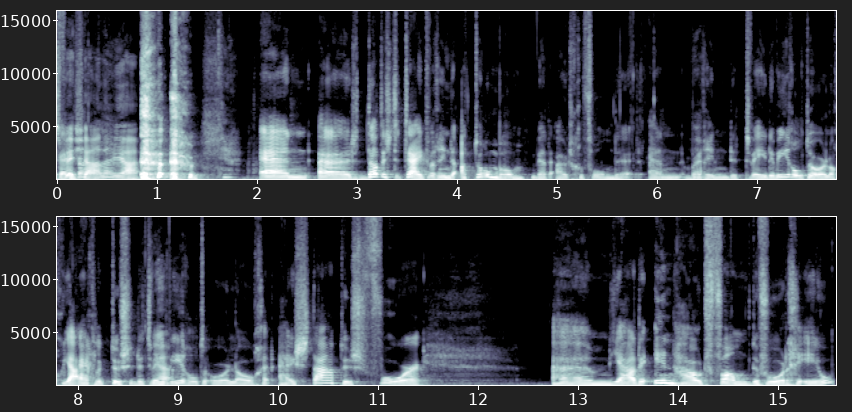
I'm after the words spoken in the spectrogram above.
verrekijker. speciale, ja. En dat is de tijd waarin de atoombom werd uitgevonden. En waarin de Tweede Wereldoorlog, ja, eigenlijk tussen de twee Ja. wereldoorlogen. Hij staat dus voor ehm, ja, de inhoud van de vorige eeuw.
